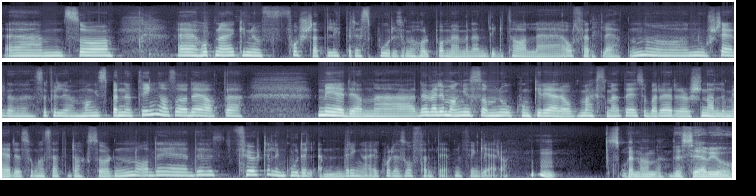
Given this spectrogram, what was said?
Um, så jeg håper jeg kunne fortsette litt i det sporet som jeg holdt på med med den digitale offentligheten. Og nå skjer det selvfølgelig mange spennende ting. Altså det at eh, mediene Det er veldig mange som nå konkurrerer om oppmerksomhet. Det er ikke bare redaksjonelle medier som kan sette dagsorden. Og det, det fører til en god del endringer i hvordan offentligheten fungerer. Spennende. Det ser vi jo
